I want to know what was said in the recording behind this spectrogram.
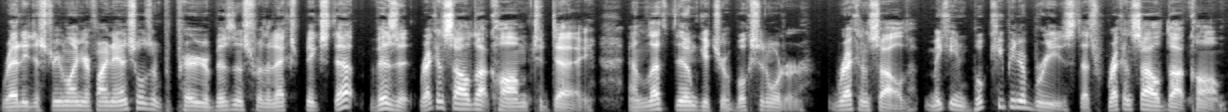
Ready to streamline your financials and prepare your business for the next big step? Visit reconciled.com today and let them get your books in order. Reconciled, making bookkeeping a breeze. That's reconciled.com.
